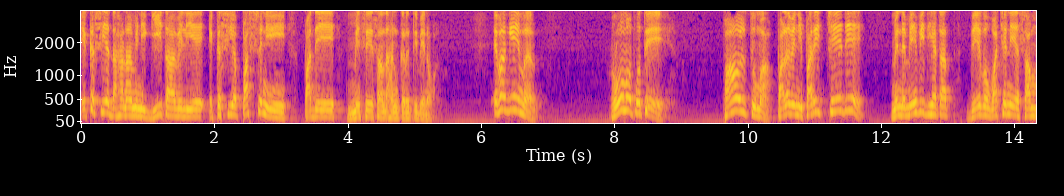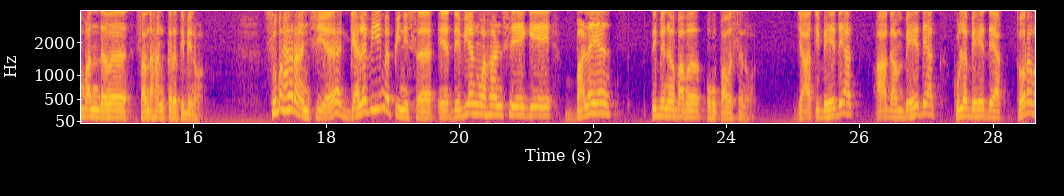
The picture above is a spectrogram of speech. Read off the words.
එකසිය දහනමිනි ගීතාවෙලියේ එකසිය පස්වනි පදේ මෙසේ සඳහන් කරතිබෙනවා. එවගේම රෝම පොතේ පාවල්තුමා පළවෙනි පරිච්චේදේ මෙන්න මේ විදිහටත් දේව වචනය සම්බන්ධව සඳහන් කරතිබෙනවා. සුභහරංචිය ගැලවීම පිණිස එය දෙවියන් වහන්සේගේ බලය තිබෙන බව ඔහු පවසනවා. ජාති බෙහෙදයක් ආගම් බෙහෙදයක් කුල බෙහෙදයක් තොරව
